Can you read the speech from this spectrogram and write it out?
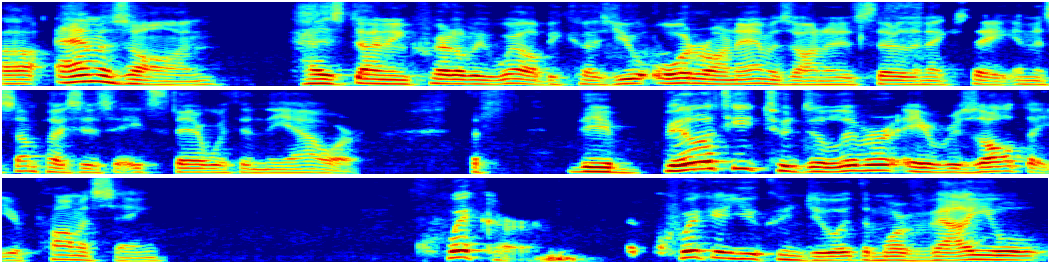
Uh, Amazon has done incredibly well because you order on Amazon and it's there the next day. And in some places, it's there within the hour. The, the ability to deliver a result that you're promising quicker, the quicker you can do it, the more valuable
